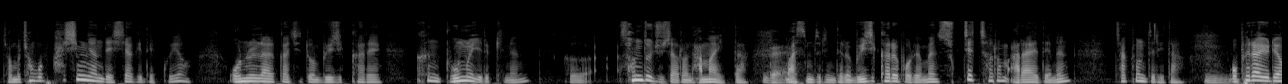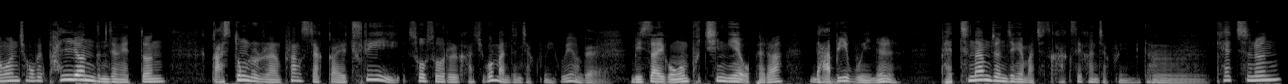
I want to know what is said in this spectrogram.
전부 1980년대 시작이 됐고요. 오늘날까지도 뮤지컬의 큰 붐을 일으키는 그 선두주자로 남아 있다. 네. 말씀드린 대로 뮤지컬을 보려면 숙제처럼 알아야 되는 작품들이다. 음. 오페라 유령은 1908년 등장했던 가스통 루르라는 프랑스 작가의 추리 소설을 가지고 만든 작품이고요. 네. 미스 사이공은 푸치니의 오페라 나비 부인을 베트남 전쟁에 맞춰서 각색한 작품입니다. 음. 캐츠는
